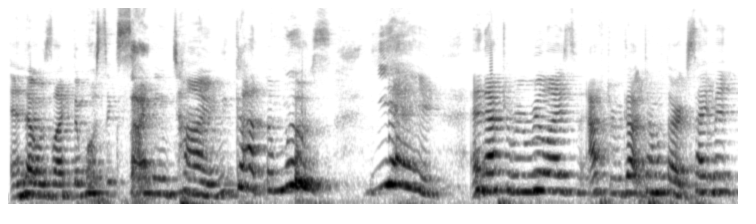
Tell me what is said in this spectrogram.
And that was like the most exciting time. We got the moose! Yay! And after we realized, after we got done with our excitement,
